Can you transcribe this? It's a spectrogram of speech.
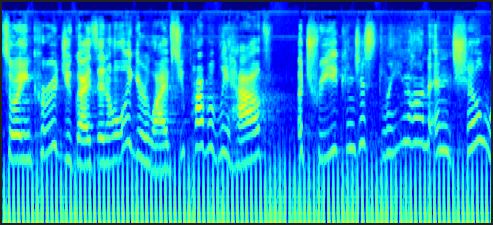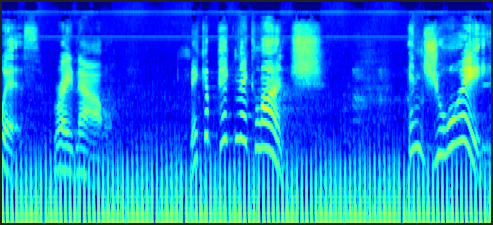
So I encourage you guys in all your lives, you probably have a tree you can just lean on and chill with right now. Make a picnic lunch enjoy.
